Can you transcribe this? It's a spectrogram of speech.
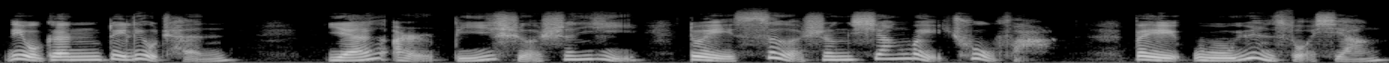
六根对六尘，眼耳鼻舌身意对色声香味触法，被五蕴所降，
